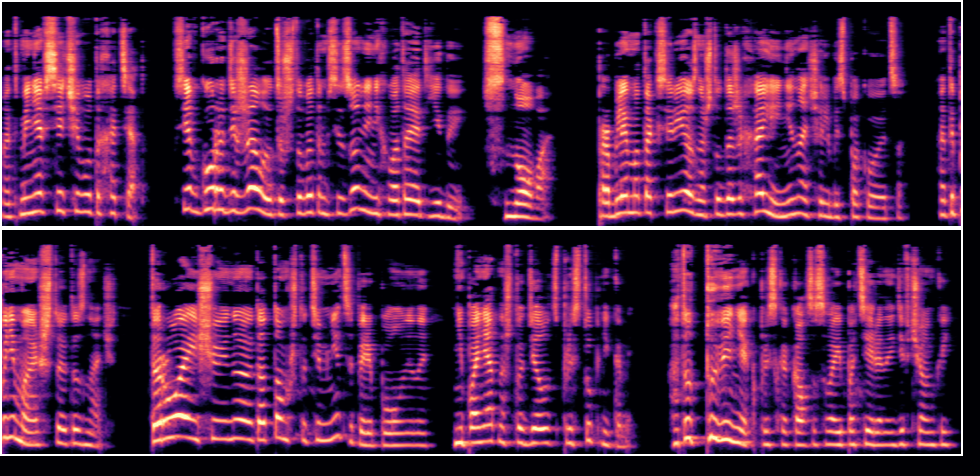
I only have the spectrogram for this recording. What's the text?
От меня все чего-то хотят. Все в городе жалуются, что в этом сезоне не хватает еды. Снова. Проблема так серьезна, что даже Хали не начали беспокоиться. А ты понимаешь, что это значит. Таруа еще и ноют о том, что темницы переполнены. Непонятно, что делать с преступниками. А тут Тувенек прискакал со своей потерянной девчонкой.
